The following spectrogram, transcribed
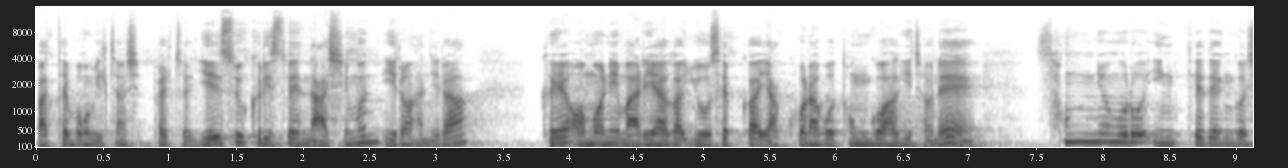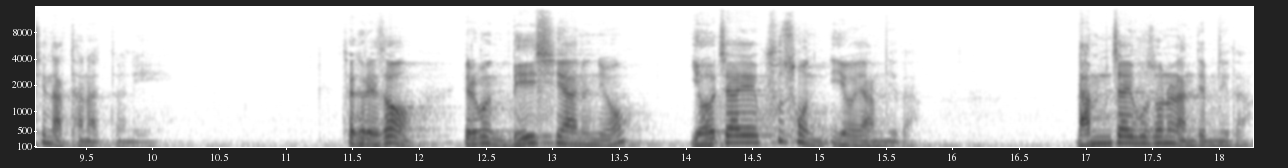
마태복음 1장 18절. 예수 그리스도의 나심은 이러하니라. 그의 어머니 마리아가 요셉과 약혼하고 동거하기 전에 성령으로 잉태된 것이 나타났더니. 자 그래서 여러분 메시아는요 여자의 후손이어야 합니다. 남자의 후손은 안 됩니다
